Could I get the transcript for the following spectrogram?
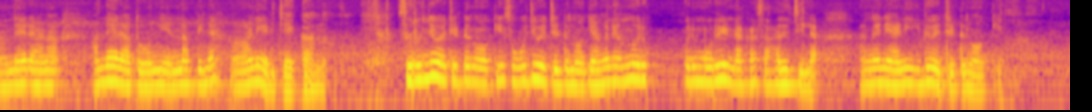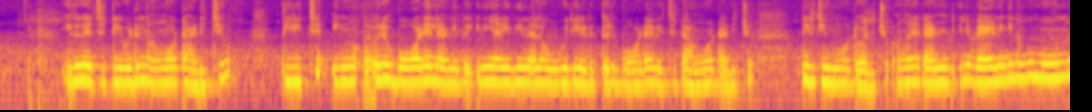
അന്നേരമാണ് അന്നേരമാണ് തോന്നി എന്നാൽ പിന്നെ ആണി അടിച്ചേക്കാന്ന്. സിറിഞ്ച് വെച്ചിട്ട് നോക്കി സൂചി വെച്ചിട്ട് നോക്കി. അങ്ങനെയൊന്നും ഒരു ഒരു മുറി ഉണ്ടാക്കാൻ സാധിച്ചില്ല. അങ്ങനെയാണ് ഇത് വെച്ചിട്ട് നോക്കി. ഇത് വെച്ചിട്ട് ഇവിടുന്ന് അങ്ങോട്ട് അടിച്ചു. തിരിച്ച് ഇങ്ങോ ഒരു ബോഡയിലാണ് ഇത്. ഇത് ഞാൻ ഇതിൽ നിന്നെല്ലാം ഊരിയെടുത്തൊരു ബോഡേ വെച്ചിട്ട് അങ്ങോട്ട് അടിച്ചു. തിരിച്ച് ഇങ്ങോട്ടും അടിച്ചു. അങ്ങനെ രണ്ട് ഇനി വേണമെങ്കിൽ നമുക്ക് മൂന്ന്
